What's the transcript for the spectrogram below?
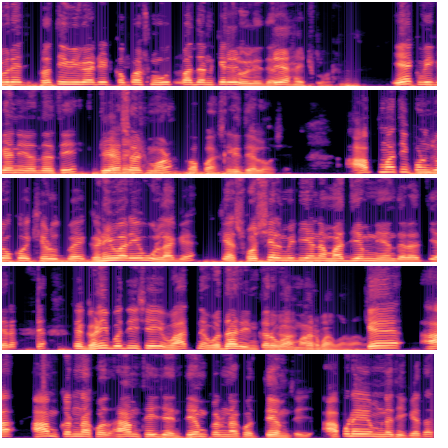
એવરેજ પ્રતિ વીઘા દીઠ કપાસનું ઉત્પાદન કેટલું લીધેલું? એક વીઘાની અંદરથી ત્રેસઠ મણ કપાસ લીધેલો છે. આપમાંથી પણ જો કોઈ ખેડૂત ભાઈ ઘણીવાર એવું લાગે કે સોશિયલ મીડિયાના માધ્યમની અંદર અત્યારે ઘણી બધી છે એ વાતને વધારીને કરવામાં આવે. કે આ આમ કરી નાખો આમ થઈ જાય તેમ કરી નાખો તેમ થઈ જાય. આપણે એમ નથી કેતા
